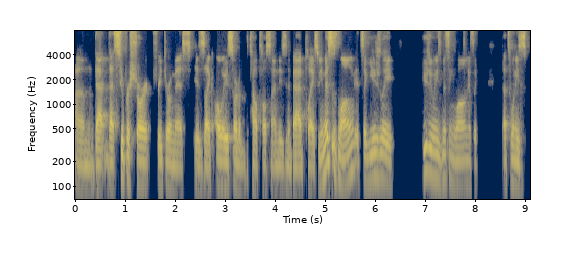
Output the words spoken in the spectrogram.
Um, that that super short free throw miss is like always sort of the telltale sign that he's in a bad place. When he misses long, it's like usually usually when he's missing long, it's like that's when he's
